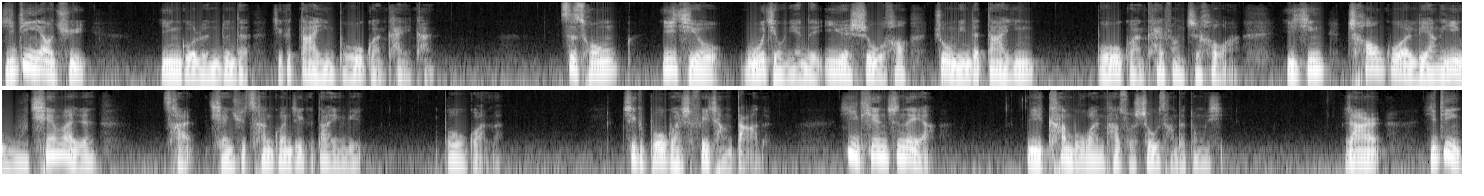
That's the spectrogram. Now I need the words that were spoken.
一定要去英国伦敦的这个大英博物馆看一看。自从一九五九年的一月十五号著名的大英博物馆开放之后啊，已经超过两亿五千万人参前去参观这个大英历博物馆了。这个博物馆是非常大的，一天之内啊，你看不完他所收藏的东西。然而，一定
